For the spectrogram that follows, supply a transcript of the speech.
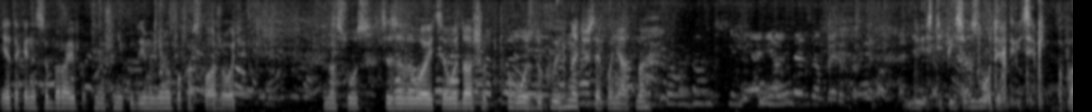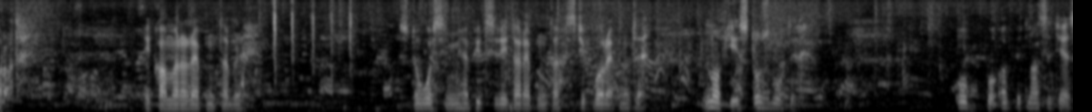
Я таке не собираю, тому що нікуди мені його поки слажувати. Насос. Це заливається вода, щоб воздух вигнати, все понятно. 250 злотих, дивіться, який апарат. І камера репнута, бля. 108 мегапікселів та репнута, стекло репнуте. Nokia 100 злотих. Oppo A15s,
